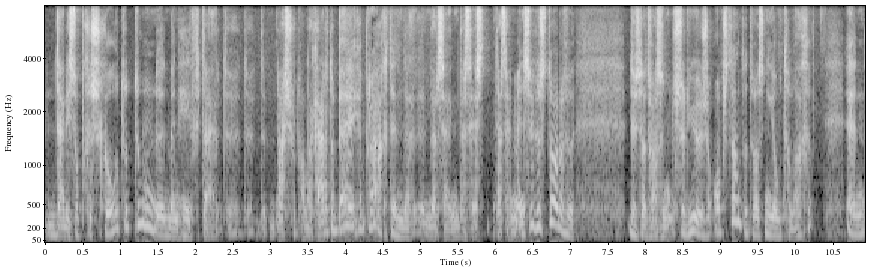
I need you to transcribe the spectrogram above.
daar is op geschoten toen. Men heeft daar de, de, de nationale garde bijgebracht. En daar, zijn, daar, zijn, zijn mensen gestorven. Dus dat was een serieuze opstand. Dat was niet om te lachen. En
